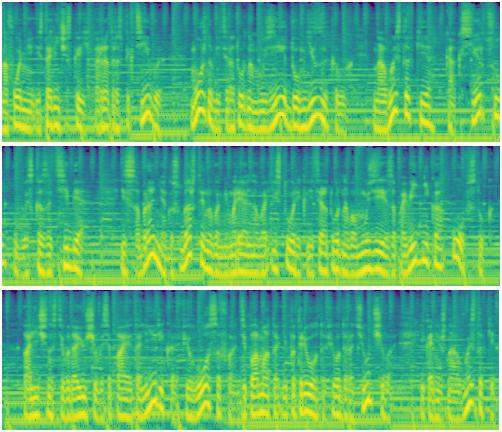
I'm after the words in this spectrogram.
на фоне исторической ретроспективы можно в литературном музее «Дом Языковых» на выставке «Как сердцу высказать себя» из собрания Государственного мемориального историко-литературного музея-заповедника «Овстук», о личности выдающегося поэта-лирика, философа, дипломата и патриота Федора Тютчева и, конечно, о выставке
